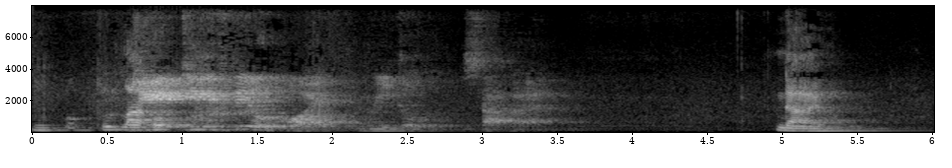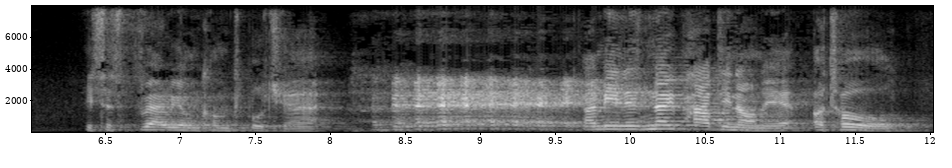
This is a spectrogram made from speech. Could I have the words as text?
Do Like, you, do you feel quite regal sat there? no, it's a very uncomfortable chair. I mean, there's no padding on it at all.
